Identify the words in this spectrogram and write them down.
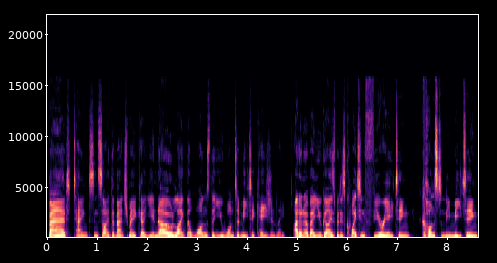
bad tanks inside the matchmaker, you know, like the ones that you want to meet occasionally. I don't know about you guys, but it's quite infuriating constantly meeting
